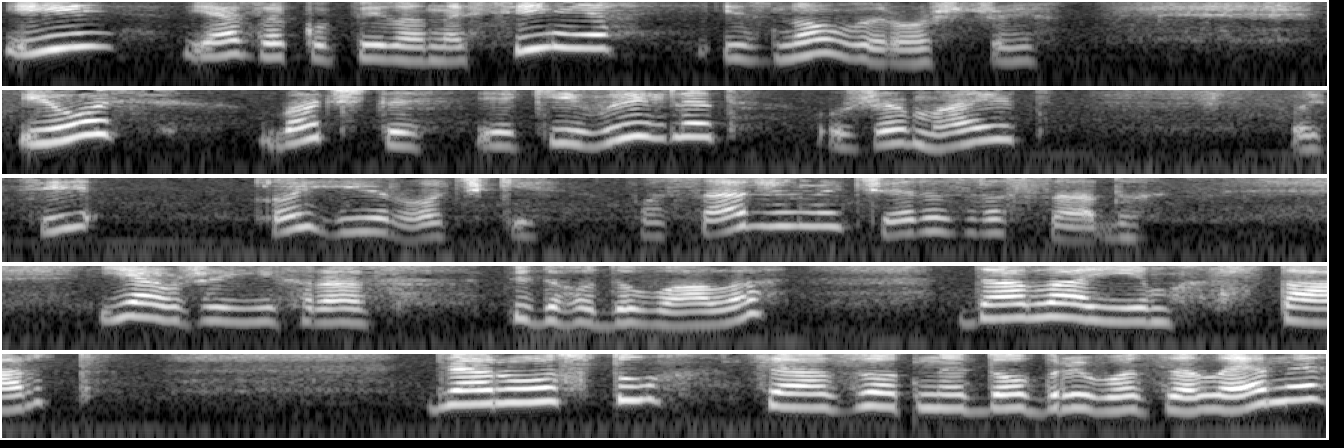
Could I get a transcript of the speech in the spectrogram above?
і я закупила насіння і знову вирощую. І ось, бачите, який вигляд вже мають оці огірочки, посаджені через розсаду. Я вже їх раз підгодувала, дала їм старт для росту. Це азотне добриво зелене,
